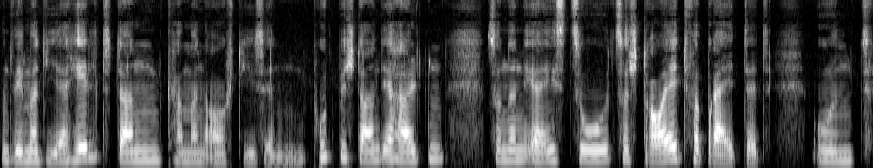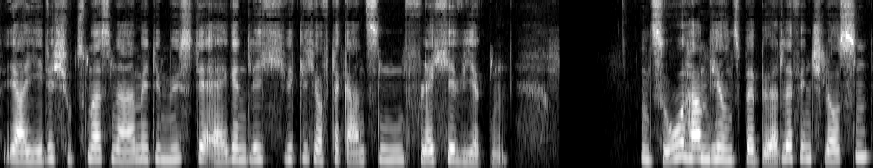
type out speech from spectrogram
und wenn man die erhält, dann kann man auch diesen Brutbestand erhalten, sondern er ist so zerstreut verbreitet. Und ja, jede Schutzmaßnahme, die müsste eigentlich wirklich auf der ganzen Fläche wirken. Und so haben wir uns bei BirdLife entschlossen,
